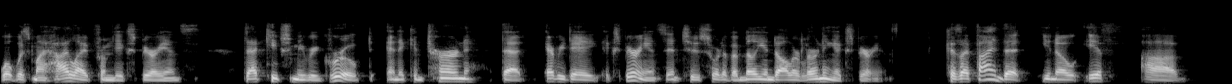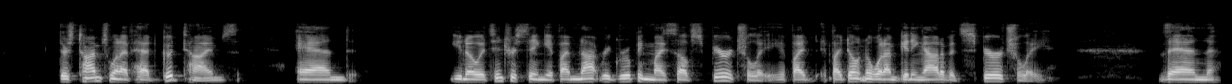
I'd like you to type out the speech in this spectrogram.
What was my highlight from the experience? That keeps me regrouped and it can turn that everyday experience into sort of a million dollar learning experience. Cause I find that, you know, if, uh, there's times when I've had good times and you know, it's interesting if I'm not regrouping myself spiritually, if I if I don't know what I'm getting out of it spiritually, then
